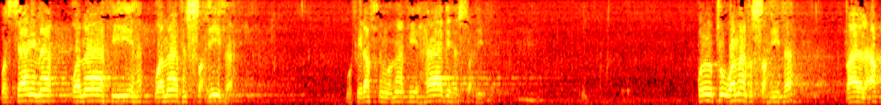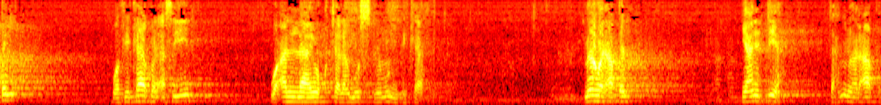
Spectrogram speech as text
والثاني ما وما فيه وما في الصحيفة. وفي لفظ وما في هذه الصحيفة. قلت وما في الصحيفة؟ قال العقل وفكاك الأسير وأن لا يقتل مسلم بكافر ما هو العقل؟ يعني الدية. تحملها العاقل.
